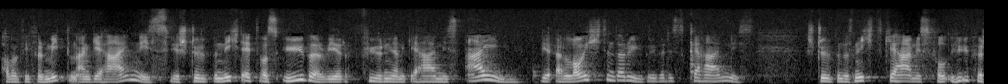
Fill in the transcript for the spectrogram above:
Aber wir vermitteln ein Geheimnis. Wir stülpen nicht etwas über, wir führen ein Geheimnis ein. Wir erleuchten darüber, über das Geheimnis. Stülpen das nicht geheimnisvoll über.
